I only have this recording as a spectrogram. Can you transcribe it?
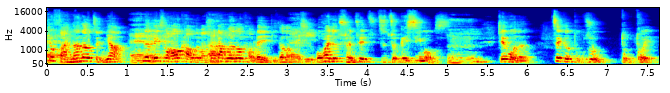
就反它那又怎样？那没什么好考的嘛，所以大部分都考类比，都考。我后来就纯粹只准备 CMOS。嗯，结果呢，这个赌注赌对，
